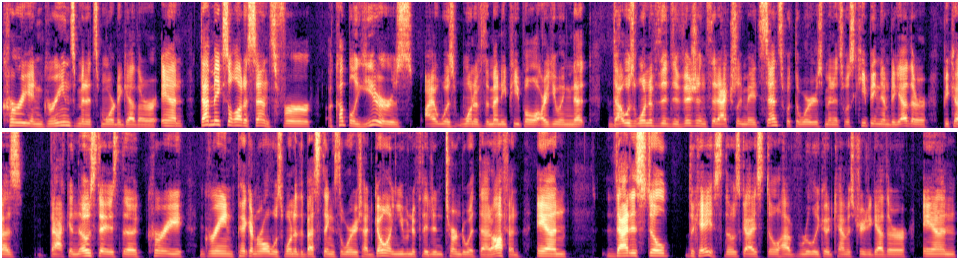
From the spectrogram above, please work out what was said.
Curry and Green's minutes more together. And that makes a lot of sense. For a couple years, I was one of the many people arguing that that was one of the divisions that actually made sense with the Warriors minutes was keeping them together because back in those days, the Curry Green pick and roll was one of the best things the Warriors had going, even if they didn't turn to it that often. And that is still the case. Those guys still have really good chemistry together, and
